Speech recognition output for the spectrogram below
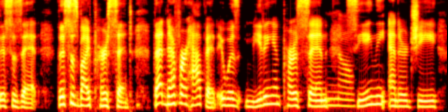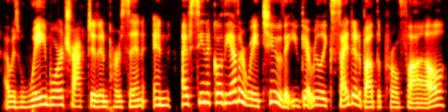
this is it. This is my person. That never happened. It was meeting in person, No. seeing the energy. I was way more attracted in person. And I've seen it go the other way too, that you get really excited about the profile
